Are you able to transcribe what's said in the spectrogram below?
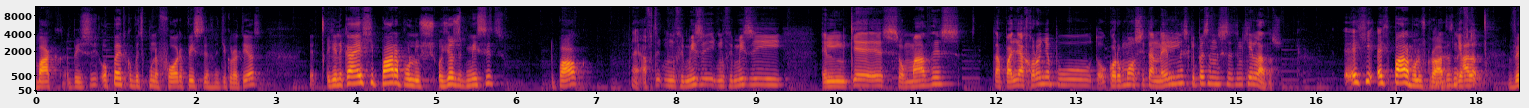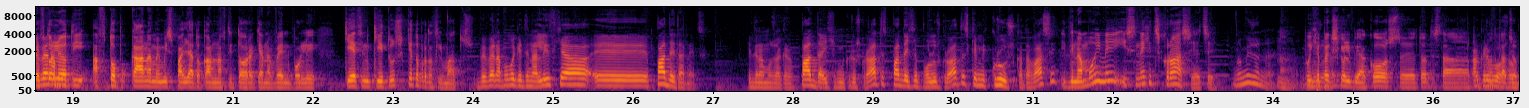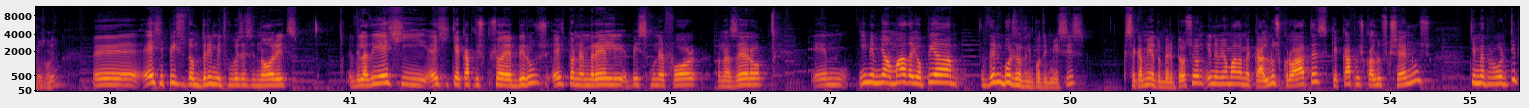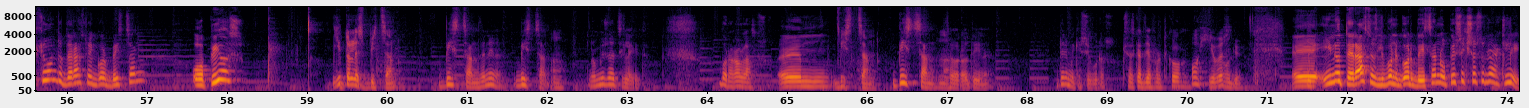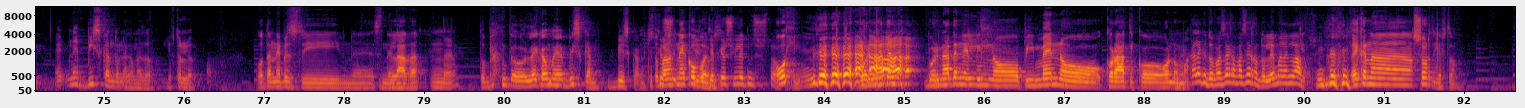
back επίσης. Ο Πέτκοβιτς που είναι φορ επίσης στην εθνική Κροατίας. Ε, γενικά έχει πάρα πολλούς. Ο Γιώζεφ Μίσιτς του ΠΑΟΚ. Ναι, αυτή μου θυμίζει, μου θυμίζει ελληνικές ομάδες τα παλιά χρόνια που ο κορμός ήταν Έλληνες και παίζανε στην εθνική Ελλάδος. Έχει, έχει πάρα πολλούς Κροάτες. Γι' αυτό, γι' αυτό λέω ότι αυτό που κάναμε εμείς παλιά το κάνουν αυτοί τώρα και ανεβαίνει πολύ και η εθνική τους και το πρωταθλημά τους. Βέβαια, να πούμε και την αλήθεια, ε, πάντα ήταν έτσι. Η Δυναμό Ζάγκρεπ. Πάντα είχε μικρούς Κροάτες, πάντα είχε πολλούς Κροάτες και μικρούς κατά βάση. Η δυναμό είναι η συνέχεια της Κροάσια, έτσι. Νομίζω ναι. Να, που είχε παίξει και ο Ολυμπιακός τότε στα Ακριβώς. προγραμματικά Champions League. Ε, έχει επίσης τον Ντρίμιτς που παίζει στην Όριτς. Δηλαδή έχει, έχει και κάποιους πιο έμπειρους. Έχει τον Εμρέλη επίσης που είναι φορ, τον Αζέρο. Ε, είναι μια ομάδα η οποία δεν μπορείς να την υποτιμήσεις σε καμία των περιπτώσεων. Είναι μια ομάδα με καλούς Κροάτες και κάποιους καλούς ξένους και με προπονητή ποιον τον τεράστιο Ιγκορ Μπίστσαν, ο οποίο. Γιατί το λες Μπίτσαν. Μπίστσαν δεν είναι; Μπίστσαν. Νομίζω έτσι λέγεται. Μπορώ να κάνω λάθος. Ε, Μπίστσαν. Μπίστσαν θεωρώ ότι είναι. Δεν είμαι και σίγουρος. Ξέρεις κάτι διαφορετικό; Όχι, για πες. Οκ. Ε, είναι ο τεράστιος λοιπόν Ιγκόρ Μπίστσαν, ο οποίος έχει σώσει τον Ηρακλή. Ε, ναι, Μπίσκαν το λέγαμε εδώ. Γι' αυτό λέω. Όταν έπαιζε στην, ε, στην Ελλάδα, Ναι. το, το λέγαμε Μπίσκαν. Μπίσκαν. Και Στον ποιος- Παναθηναϊκό που και- Και έπαιζε. ποιος σου λέει ότι είναι σωστό; Όχι. μπορεί, να ήταν, μπορεί να ήταν ελληνοποιημένο κροάτικο όνομα. Καλά και το βαζέχα βαζέχα το λέμε, αλλά είναι λάθος. Έκανα short γι' αυτό.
